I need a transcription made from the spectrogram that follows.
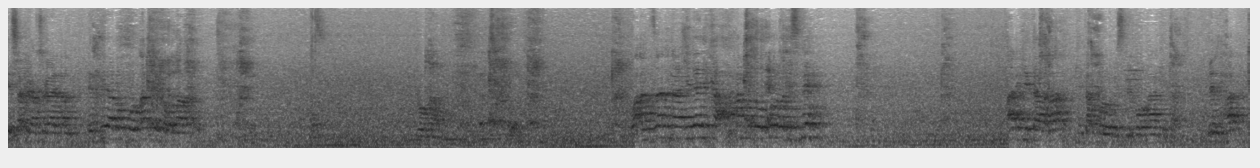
يسأل يا سجاية إنتي القرآن كتوراة وأنزلنا إليك محمد يقول باسمه. الكتاب كتاب قلوب اسم القرآن كتاب بالحق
